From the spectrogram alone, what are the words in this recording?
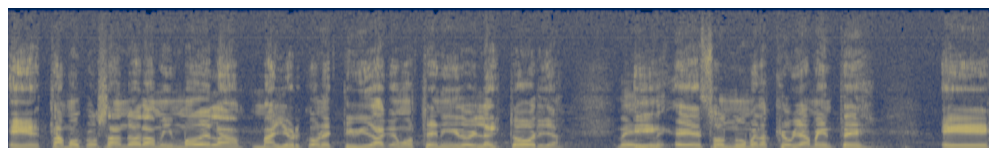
Estamos gozando ahora mismo de la mayor conectividad que hemos tenido en la historia. Me- y me- son números que obviamente eh,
